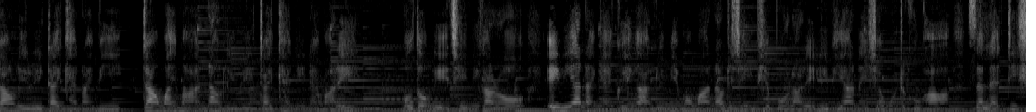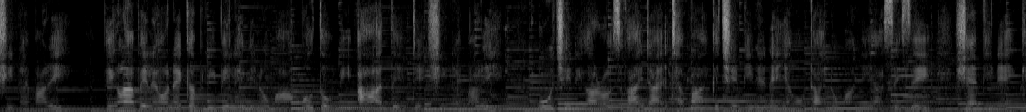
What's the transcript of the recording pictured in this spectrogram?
တောင်လေတွေတိုက်ခတ်နိုင်ပြီးတောင်ပိုင်းမှာအနောက်လေတွေတိုက်ခတ်နေနိုင်ပါတယ်။မုတ်တုံလေးအခြေအနေကတော့အိန္ဒိယနိုင်ငံခွင်းကလွင်မြေပေါ်မှာနောက်တစ်ချိန်ဖြစ်ပေါ်လာတဲ့လီဘီယာနဲ့ရဝွန်တစ်ခုဟာဆက်လက်တည်ရှိနိုင်ပါတယ်။ဘင်္ဂလားပင်လယ်အော်နဲ့ကပ်ပလီပင်လယ်ပြင်တို့မှာမုတ်တုံလေးအားအသင့်တင်ရှိနိုင်ပါတယ်။ မိုးအခြေအနေကတော့စကိုင်းတိုင်းအထက်ပိုင်းကချင်ပြည်နယ်နဲ့ရန်ကုန်တိုင်းတို့မှာနေရာစိတ်စိတ်ရှမ်းပြည်နယ်၊က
